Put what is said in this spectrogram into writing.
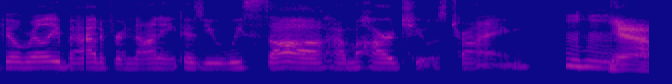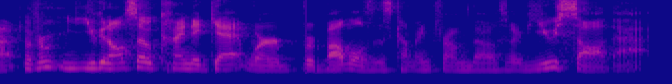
feel really bad for Nani because you we saw how hard she was trying. Mm-hmm. Yeah, but from you can also kind of get where where Bubbles is coming from though. So if you saw that,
